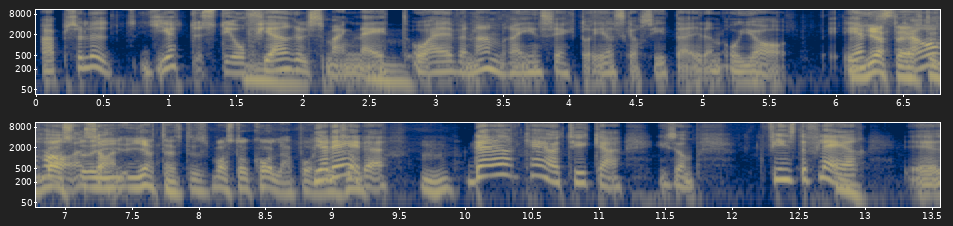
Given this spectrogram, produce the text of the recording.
absolut jättestor fjärilsmagnet och även andra insekter älskar att sitta i den och jag älskar att ha en sån. jättehäftigt bara stå och kolla på. Ja, det liksom. är det. Där kan jag tycka, liksom, finns det fler, eh,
